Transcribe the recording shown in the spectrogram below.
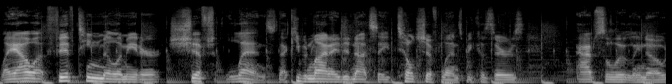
Laowa 15 millimeter shift lens. Now keep in mind, I did not say tilt shift lens because there's absolutely no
